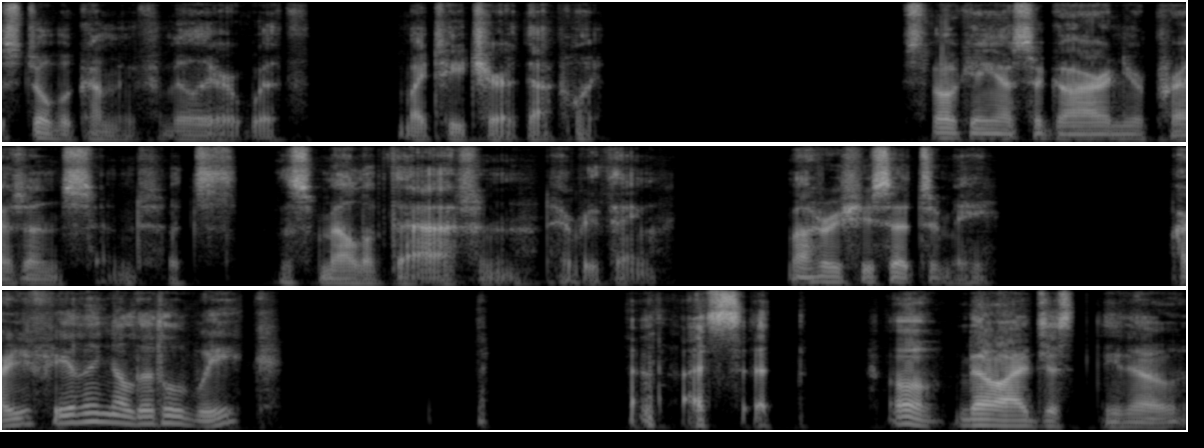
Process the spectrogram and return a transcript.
still becoming familiar with my teacher at that point. Smoking a cigar in your presence and it's the smell of that and everything. Maharishi said to me, Are you feeling a little weak? and I said, Oh, no, I just, you know,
